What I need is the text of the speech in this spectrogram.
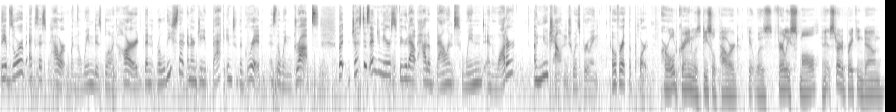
They absorb excess power when the wind is blowing hard, then release that energy back into the grid as the wind drops. But just as engineers figured out how to balance wind and water, a new challenge was brewing over at the port. Our old crane was diesel powered. It was fairly small and it started breaking down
